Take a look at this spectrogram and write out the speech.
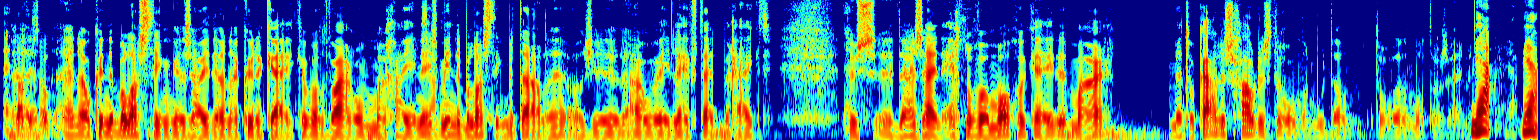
En, dat is ook... en ook in de belasting eh, zou je daar naar kunnen kijken. Want waarom eh, ga je ineens minder belasting betalen hè, als je de AOW-leeftijd bereikt? Dus uh, daar zijn echt nog wel mogelijkheden. Maar met elkaar de schouders eronder moet dan toch wel het motto zijn. Ja, ja. ja.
